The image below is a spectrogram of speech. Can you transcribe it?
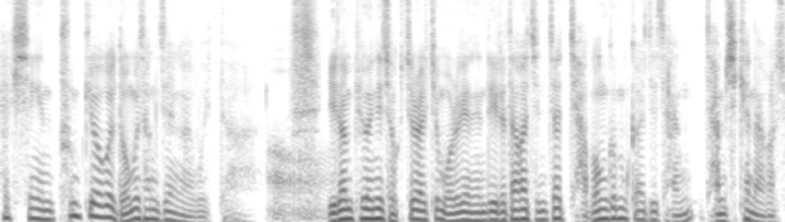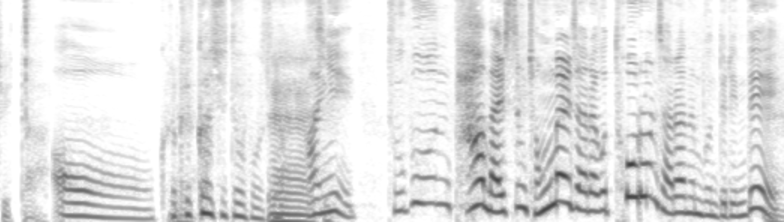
핵심인 품격을 너무 상징하고 있다. 어, 이런 표현이 적절할지 모르겠는데 이러다가 진짜 자본금까지 잠, 잠식해 나갈 수 있다. 어, 그렇게까지도 보세요. 네, 아니, 두 분 다 말씀 정말 잘하고 토론 잘하는 분들인데 네.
